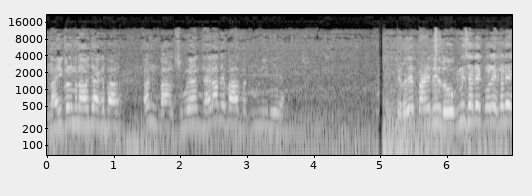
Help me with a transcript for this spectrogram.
ਨਾਈ ਕੋਲ ਮਨਾਓ ਜਾ ਕੇ ਬਾਲ। ਅਨ ਬਾਲ ਸੂਆਂ ਨਹਿਰਾਂ ਦੇ ਬਾਲ ਬਚੂ ਦੇ ਆ। ਤੇ ਵੀਰੇ ਪਾਣੀ ਤੁਸੀਂ ਰੋਕ ਨਹੀਂ ਸਾਡੇ ਕੋਲੇ ਖੜੇ?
